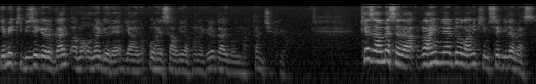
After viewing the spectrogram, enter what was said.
Demek ki bize göre gayb ama ona göre yani o hesabı yapana göre gayb olmaktan çıkıyor. Keza mesela rahimlerde olanı kimse bilemez.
